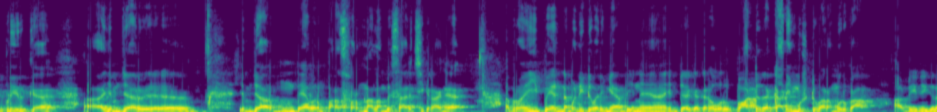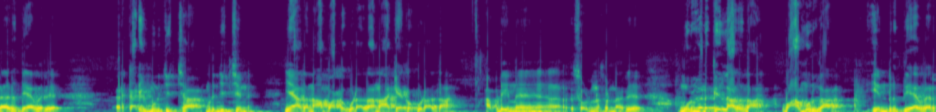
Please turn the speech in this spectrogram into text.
எப்படி இருக்க? எம்ஜிஆர் எம்ஜிஆரும் தேவரும் பரஸ்பரம் நலம் விசாரிச்சுக்கிறாங்க. அப்புறம் இப்போ என்ன பண்ணிட்டு வரீங்க அப்படின்னு எம்ஜிஆர் கேட்குற ஒரு பாட்டு ரெக்கார்டிங் முடிச்சுட்டு வர முருகா அப்படின்னுக்கிறாரு தேவர். ரெக்கார்டிங் முடிஞ்சிச்சா? முடிஞ்சிச்சுன்னு. ஏன் அதை நான் பார்க்கக்கூடாதா? நான் கேட்கக்கூடாதா? அப்படின்னு சொன்ன சொன்னார். முருகனுக்கு இல்லாததா? வா முருகா என்று தேவர்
